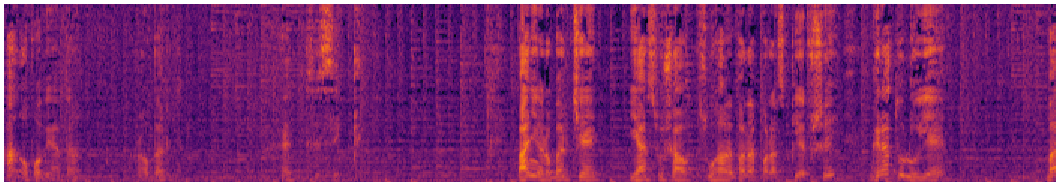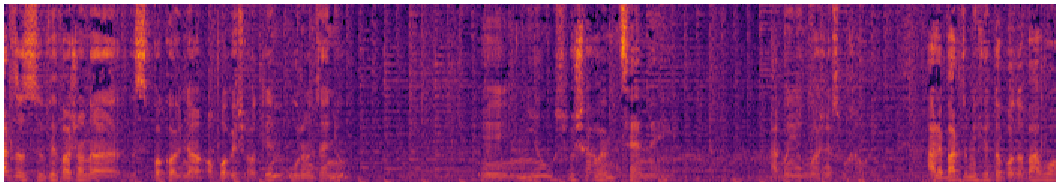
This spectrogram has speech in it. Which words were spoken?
a opowiada Robert Hetzyk. Panie Robercie, ja słyszał, słuchałem Pana po raz pierwszy. Gratuluję. Bardzo wyważona, spokojna opowieść o tym urządzeniu. Y, nie usłyszałem ceny, albo nieuważnie słuchałem. Ale bardzo mi się to podobało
